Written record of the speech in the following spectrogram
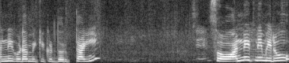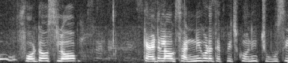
అన్నీ కూడా మీకు ఇక్కడ దొరుకుతాయి. సో అన్నిటినీ మీరు ఫొటోస్లో కేటలాగ్స్ అన్నీ కూడా తెప్పించుకొని చూసి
